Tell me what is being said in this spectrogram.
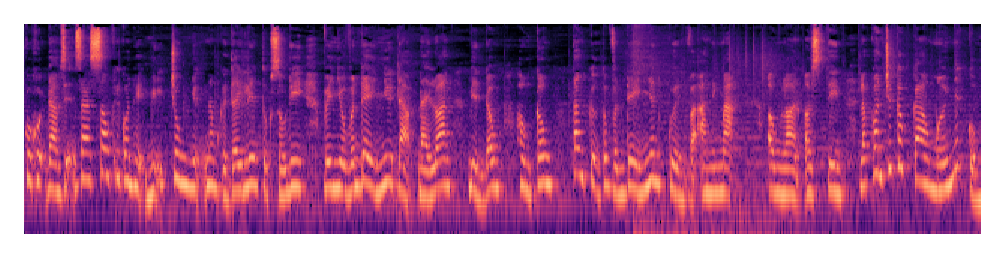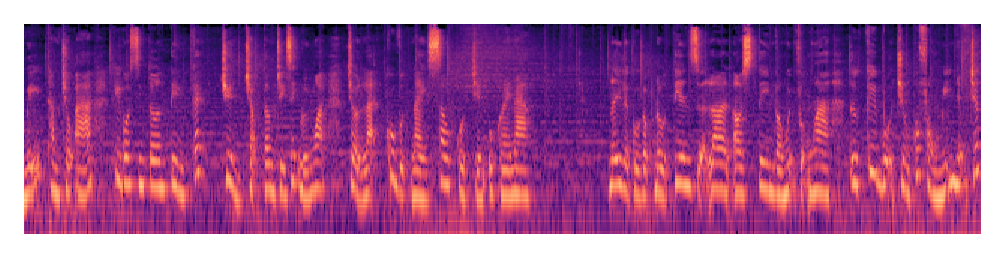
Cuộc hội đàm diễn ra sau khi quan hệ Mỹ-Trung những năm gần đây liên tục xấu đi về nhiều vấn đề như đảo Đài Loan, Biển Đông, Hồng Kông, tăng cường các vấn đề nhân quyền và an ninh mạng. Ông Lloyd Austin là quan chức cấp cao mới nhất của Mỹ thăm châu Á khi Washington tìm cách chuyển trọng tâm chính sách đối ngoại trở lại khu vực này sau cuộc chiến Ukraine. Đây là cuộc gặp đầu tiên giữa Lloyd Austin và Nguyễn Phượng Hòa từ khi Bộ trưởng Quốc phòng Mỹ nhậm chức.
